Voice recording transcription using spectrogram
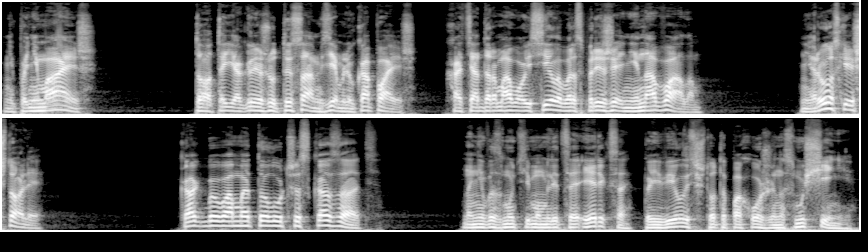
Не понимаешь? То-то я гляжу, ты сам землю копаешь, хотя дармовой силы в распоряжении навалом. Не русский, что ли?» «Как бы вам это лучше сказать?» На невозмутимом лице Эрикса появилось что-то похожее на смущение.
